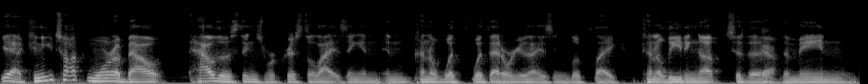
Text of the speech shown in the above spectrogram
Yeah, can you talk more about how those things were crystallizing and, and kind of what what that organizing looked like kind of leading up to the Yeah. the main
